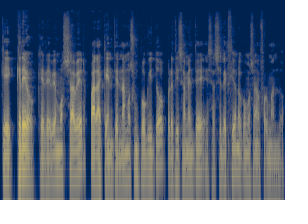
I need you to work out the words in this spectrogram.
que creo que debemos saber para que entendamos un poquito precisamente esa selección o cómo se van formando.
